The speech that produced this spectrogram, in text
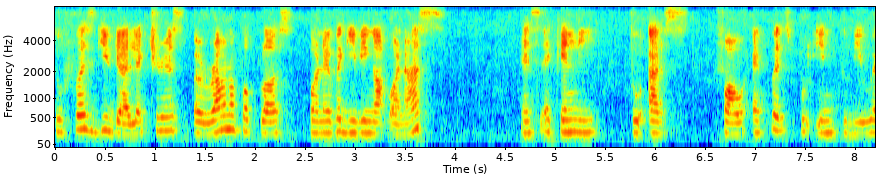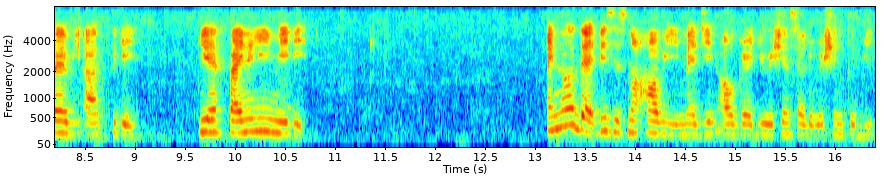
to first give their lecturers a round of applause for never giving up on us. And secondly, to us for our efforts put in to be where we are today. We have finally made it. I know that this is not how we imagine our graduation celebration to be.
